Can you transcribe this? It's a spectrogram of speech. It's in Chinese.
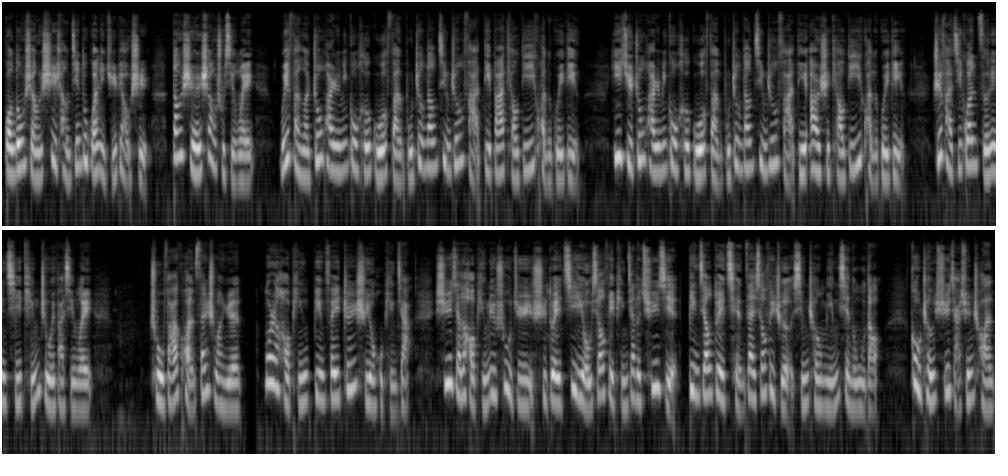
广东省市场监督管理局表示，当事人上述行为违反了《中华人民共和国反不正当竞争法》第八条第一款的规定。依据《中华人民共和国反不正当竞争法》第二十条第一款的规定，执法机关责令其停止违法行为，处罚款三十万元。默认好评并非真实用户评价，虚假的好评率数据是对既有消费评价的曲解，并将对潜在消费者形成明显的误导，构成虚假宣传。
